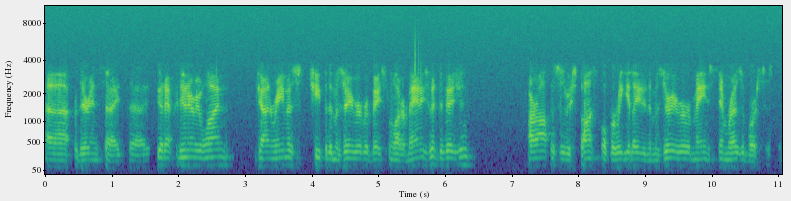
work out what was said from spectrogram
uh, for their insights. Uh, Good afternoon, everyone. John Remus, Chief of the Missouri River Basin Water Management Division. Our office is responsible for regulating the Missouri River main stem reservoir system.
